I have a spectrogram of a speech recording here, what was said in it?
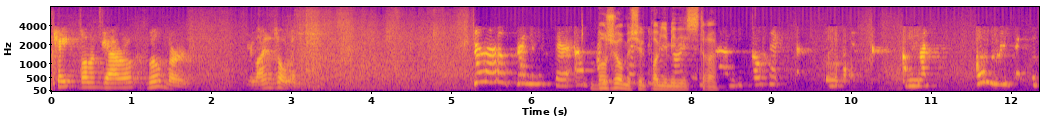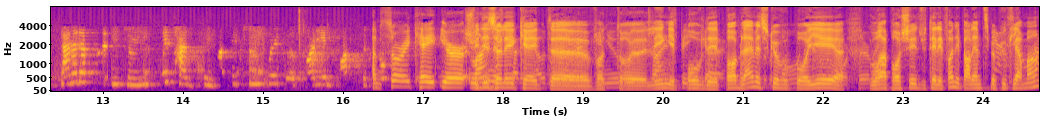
Kate Bolingaro, Bloomberg. Your line is open. Hello, Prime Minister. Um, Bonjour, Monsieur le Premier ministre. I'm sorry, Kate, your Je suis désolé, Kate, euh, votre ligne éprouve des problèmes. Est-ce que vous pourriez euh, vous rapprocher du téléphone et parler un petit peu plus clairement?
